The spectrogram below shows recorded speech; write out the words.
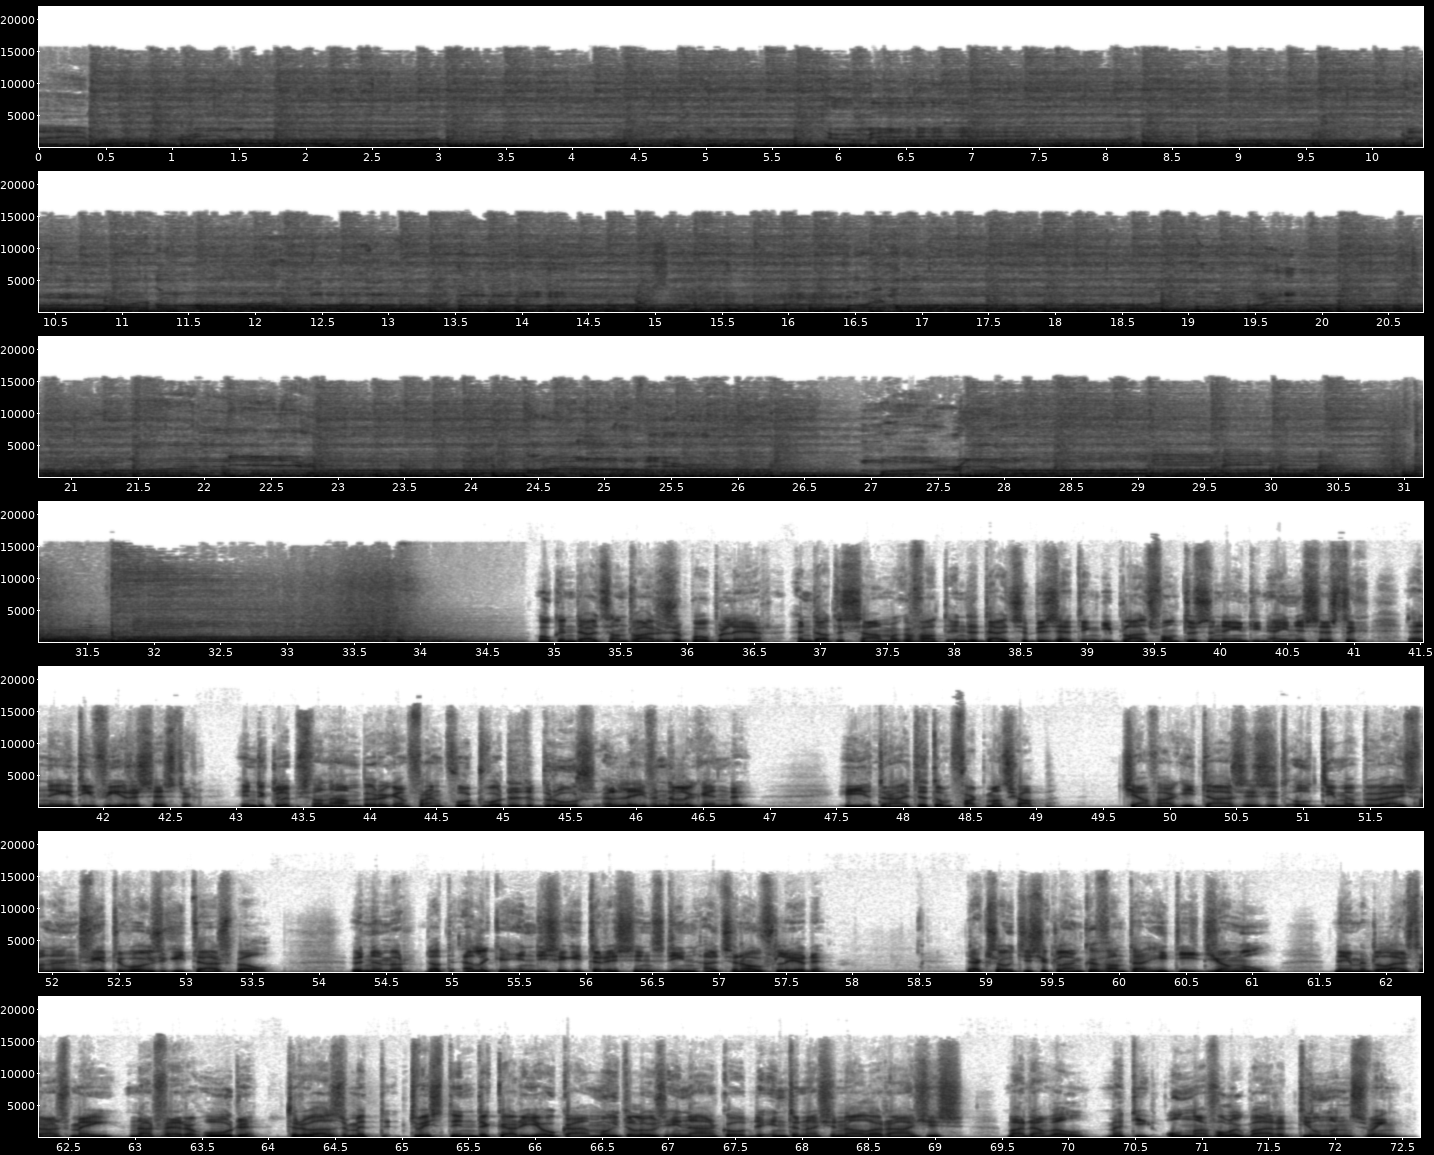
In Duitsland waren ze populair en dat is samengevat in de Duitse bezetting die plaatsvond tussen 1961 en 1964. In de clubs van Hamburg en Frankfurt worden de broers een levende legende. Hier draait het om vakmanschap. Java Guitars is het ultieme bewijs van hun virtuoze gitaarspel. Een nummer dat elke Indische gitarist sindsdien uit zijn hoofd leerde. De exotische klanken van Tahiti Jungle nemen de luisteraars mee naar verre oorden, terwijl ze met Twist in de Carioca moeiteloos inhaken op de internationale rages, maar dan wel met die onnavolgbare Tielman swing.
